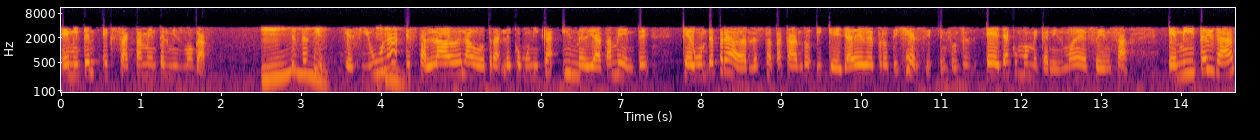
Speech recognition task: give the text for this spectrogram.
emiten exactamente el mismo gas Mm. es decir, que si una está al lado de la otra, le comunica inmediatamente que un depredador la está atacando y que ella debe protegerse. Entonces, ella como mecanismo de defensa emite el gas,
